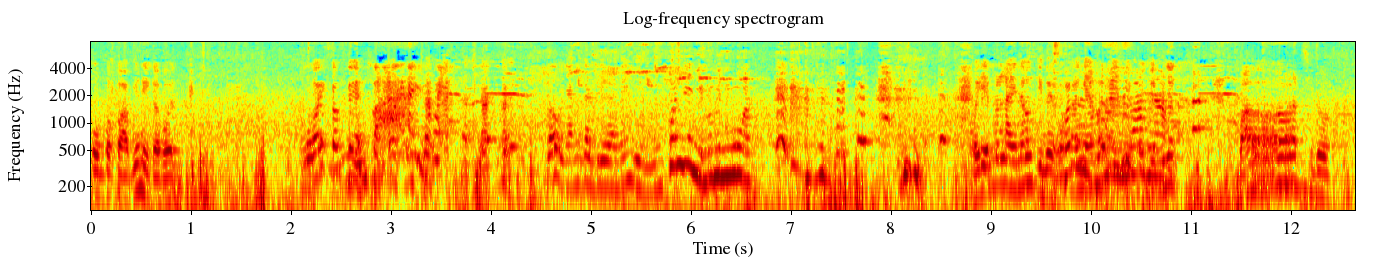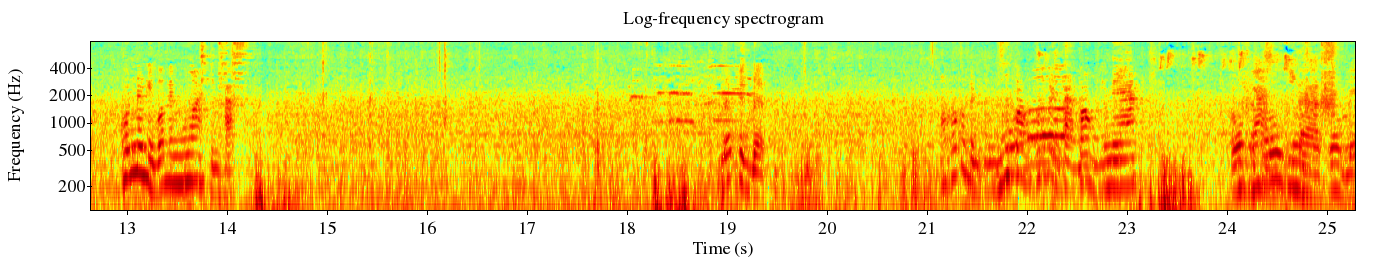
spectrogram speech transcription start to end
องค์ประกอบที่นี่กับบนโอ้ยก็เกินไปเรายังกระเดือไม่ยินคนนี้นี่มันเป็นงัวพอเห็นมันไรเนาะกินเลยของเงี้ยมันมันเยอะเปิดสิดูคนนี้นี่ว่าเป็นงัวจริงค่ะ แล้วเป็นแบบเขาก็เป็นมือกล้องเขาเป็นตากล้องอย่างเนี้ยเขาตาก็แม่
